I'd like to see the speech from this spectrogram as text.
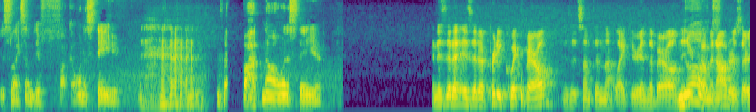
it's like something fuck i want to stay here fuck no i want to stay here And is it a is it a pretty quick barrel? Is it something that like you're in the barrel and then No, you're coming out, or is there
